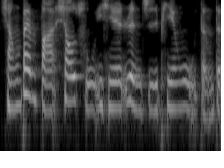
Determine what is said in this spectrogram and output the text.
想办法消除一些认知偏误等等。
